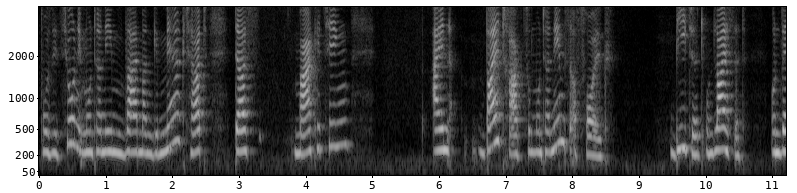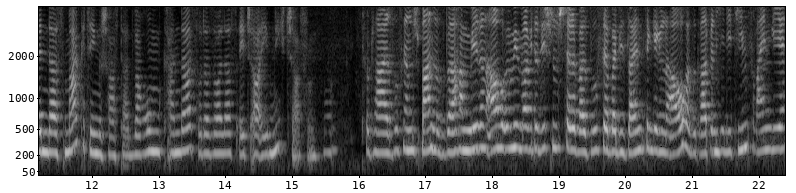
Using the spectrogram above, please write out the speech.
Position im Unternehmen, weil man gemerkt hat, dass Marketing einen Beitrag zum Unternehmenserfolg bietet und leistet. Und wenn das Marketing geschafft hat, warum kann das oder soll das HR eben nicht schaffen? Total, das ist ganz spannend. Also da haben wir dann auch irgendwie immer wieder die Schnittstelle, weil so ist ja bei Design Thinking auch. Also gerade wenn ich in die Teams reingehe,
